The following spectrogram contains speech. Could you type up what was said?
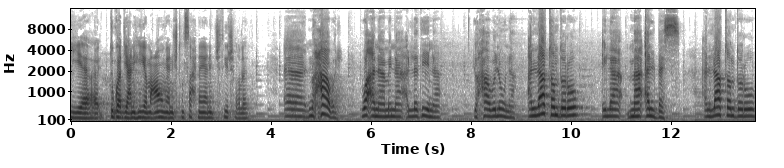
وتقعد يعني هي معاهم يعني تنصحنا يعني بكثير شغلات. آه، نحاول وأنا من الذين يحاولون أن لا تنظروا إلى ما ألبس. أن لا تنظروا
